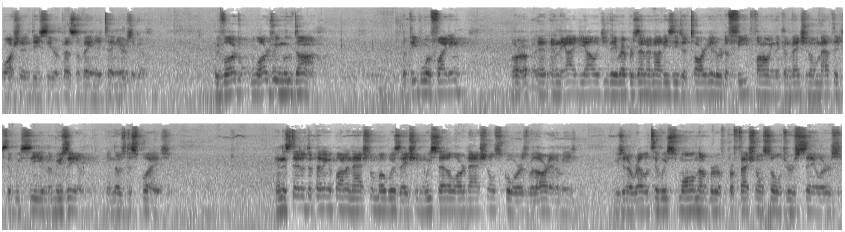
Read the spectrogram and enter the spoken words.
Washington, D.C., or Pennsylvania 10 years ago. We've lar- largely moved on. The people we're fighting or, and, and the ideology they represent are not easy to target or defeat following the conventional methods that we see in the museum in those displays. And instead of depending upon a national mobilization, we settle our national scores with our enemies using a relatively small number of professional soldiers, sailors,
